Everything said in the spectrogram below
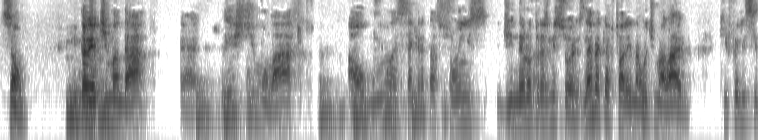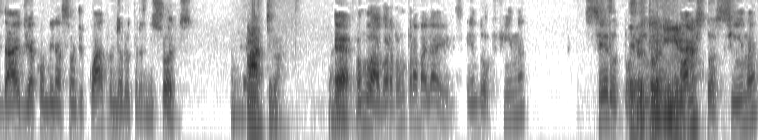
são. Então eu ia te mandar é, estimular algumas secretações de neurotransmissores. Lembra que eu falei na última live que felicidade é a combinação de quatro neurotransmissores? Quatro. É, vamos lá, agora vamos trabalhar eles. Endorfina, serotonina, serotonina. oxitocina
